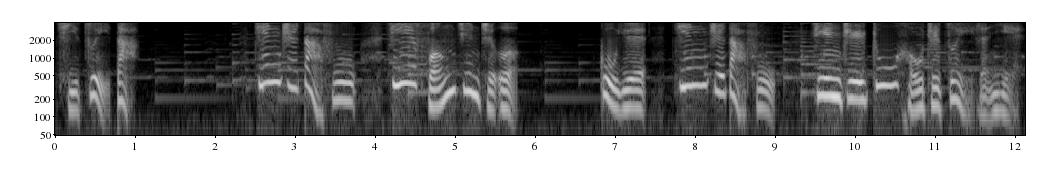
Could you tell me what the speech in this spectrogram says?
其最大。今之大夫，皆逢君之恶，故曰：今之大夫，今之诸侯之罪人也。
